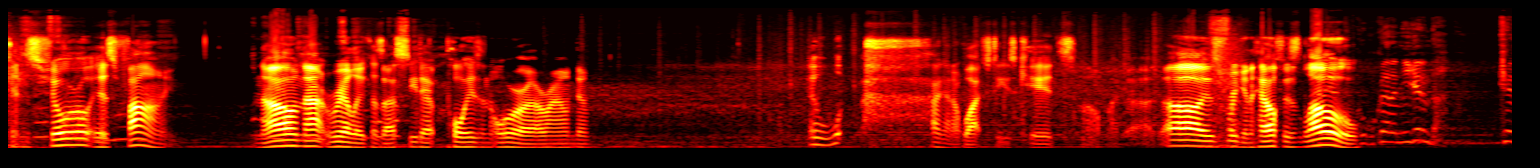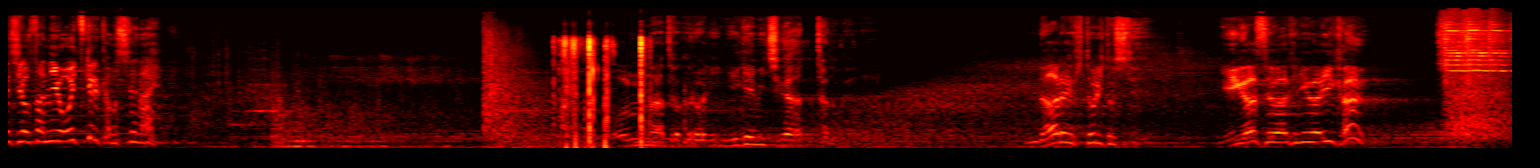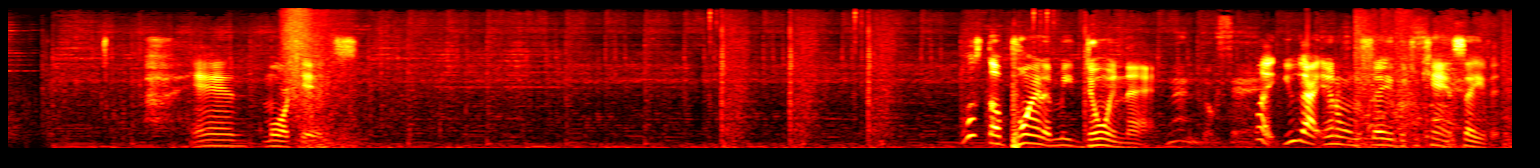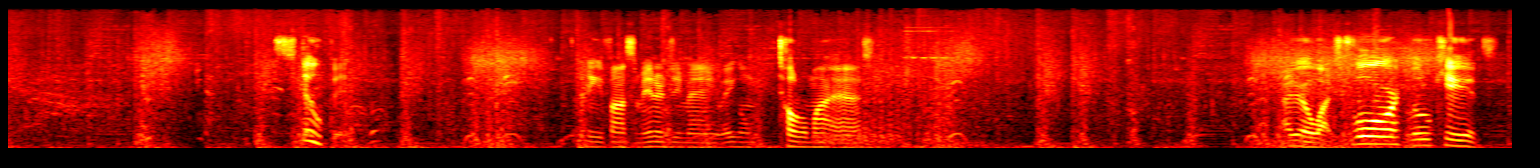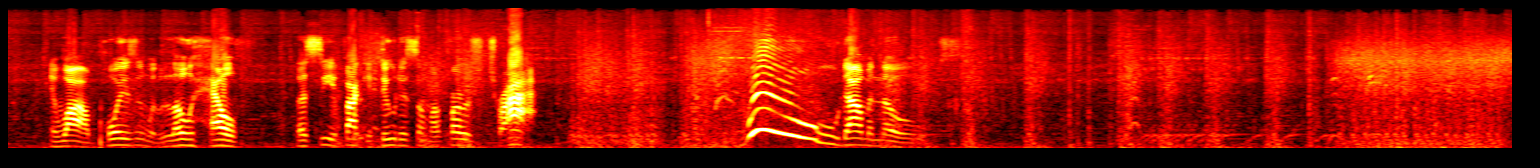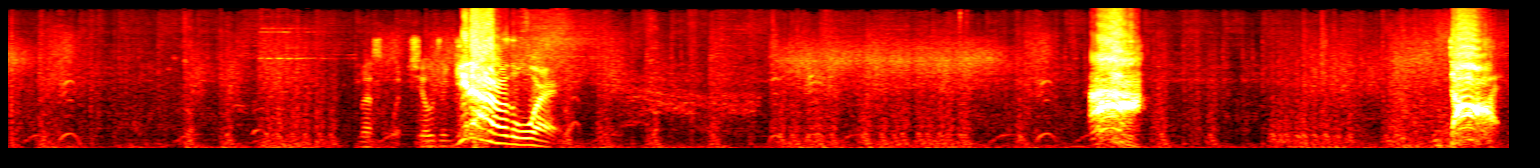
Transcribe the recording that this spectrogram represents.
Kenshiro is fine. No, not really, because I see that poison aura around him. And what? I gotta watch these kids. Oh my god. Oh, his freaking health is low. こんなところに逃げ道があったのか誰一人として逃がすわけにはいかん And more kids. What's the point of me doing that? Like, you got interim save, but you can't save it. Stupid. I need to find some energy, man. They gonna total my ass. I gotta watch four little kids. And while I'm poisoned with low health, let's see if I can do this on my first try. Woo! Dominoes. Messing with children. Get out of the way! Ah! Die!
